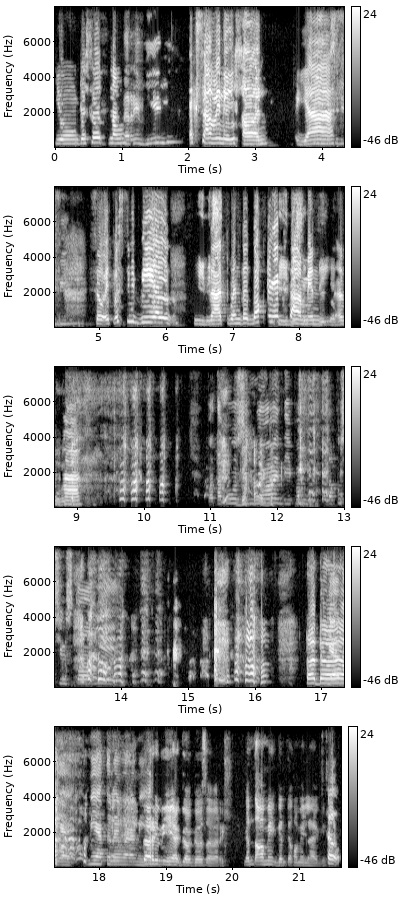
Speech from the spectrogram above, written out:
yung result ng Na-reveal. Examination. Yes. So, it was revealed Pinis. that when the doctor Pinis examined the puta. Patapusin nyo, hindi pa tapos yung story. Tada! Mia, Mia. Mia, tuloy mo na, Mia. Sorry, Mia. Go, go. Sorry. Ganto kami, ganto kami lagi. So,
